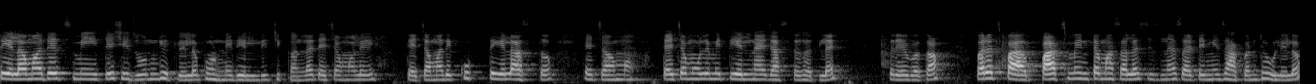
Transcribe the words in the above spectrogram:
तेलामध्येच मी ते शिजवून घेतलेलं फोडणी दिलेली चिकनला. त्याच्यामुळे त्याच्यामध्ये खूप तेल असतं. त्याच्याम त्याच्यामुळे मी तेल नाही जास्त घातलं आहे तर हे बघा परत पा पाच मिनटं मसाला शिजण्यासाठी मी झाकण ठेवलेलं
